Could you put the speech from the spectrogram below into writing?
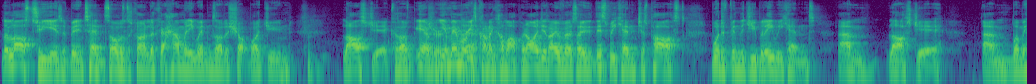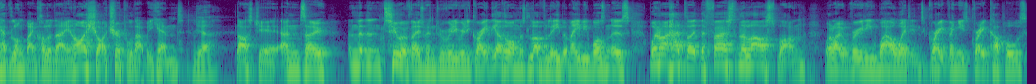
the last two years have been intense. I was just kind of look at how many weddings I'd have shot by June hmm. Last year because you know, True, your memories yeah. kind of come up, and I did over. So this weekend just passed would have been the Jubilee weekend um, last year um, when we had the long bank holiday, and I shot a triple that weekend yeah. last year, and so and then two of those wins were really really great. The other one was lovely, but maybe wasn't as when I had like the first and the last one were like really wow weddings, great venues, great couples,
